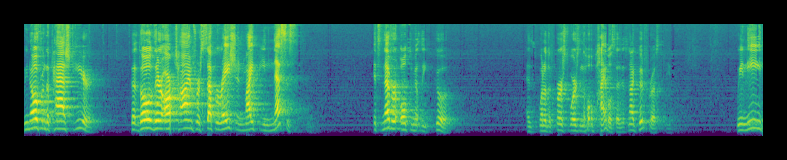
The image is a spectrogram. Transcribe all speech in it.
We know from the past year that though there are times where separation might be necessary, it's never ultimately good. As one of the first words in the whole Bible says, it's not good for us to be. We need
